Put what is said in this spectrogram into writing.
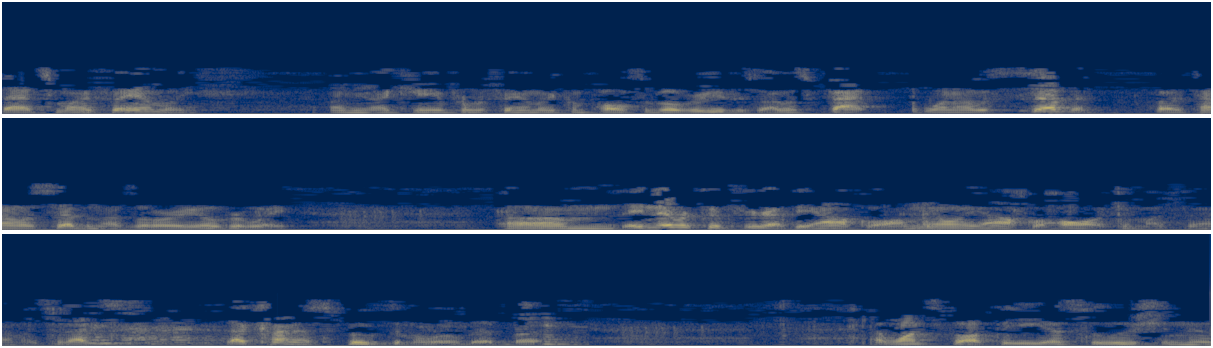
That's my family. I mean, I came from a family of compulsive overeaters. I was fat when I was seven. By the time I was seven, I was already overweight. Um, they never could figure out the alcohol. I'm the only alcoholic in my family, so that's that kind of spooked them a little bit. But I once thought the uh, solution to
